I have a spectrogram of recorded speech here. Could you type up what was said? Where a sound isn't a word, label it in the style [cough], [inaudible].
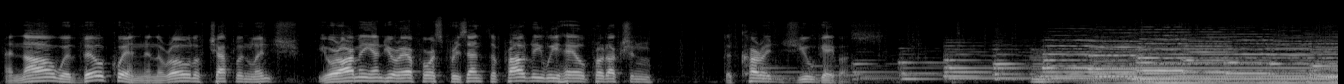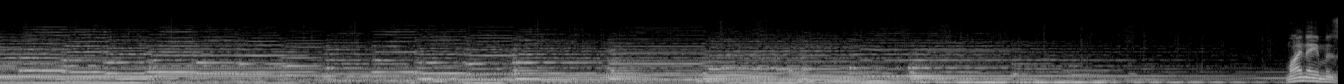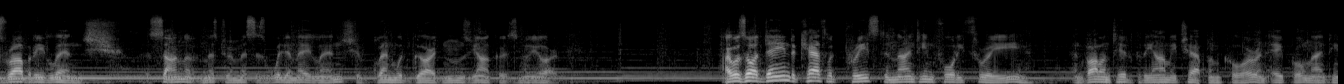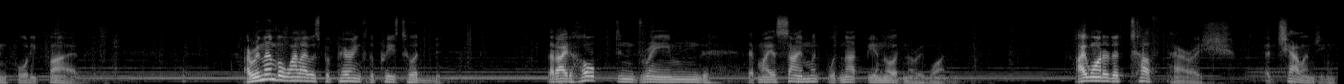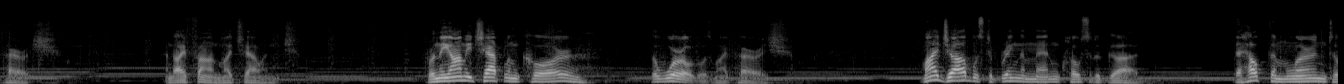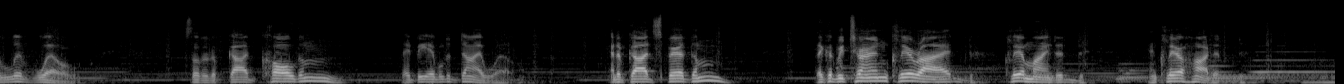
And now, with Bill Quinn in the role of Chaplain Lynch, your Army and your Air Force present the proudly we hail production, The Courage You Gave Us. My name is Robert E. Lynch, the son of Mr. and Mrs. William A. Lynch of Glenwood Gardens, Yonkers, New York. I was ordained a Catholic priest in 1943 and volunteered for the Army Chaplain Corps in April 1945. I remember while I was preparing for the priesthood that I'd hoped and dreamed that my assignment would not be an ordinary one. I wanted a tough parish, a challenging parish and I found my challenge. In the Army Chaplain Corps, the world was my parish. My job was to bring the men closer to God, to help them learn to live well, so that if God called them, they'd be able to die well. And if God spared them, they could return clear eyed, clear minded, and clear hearted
